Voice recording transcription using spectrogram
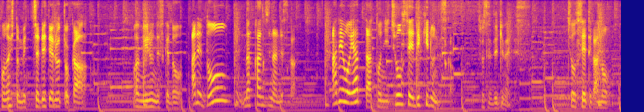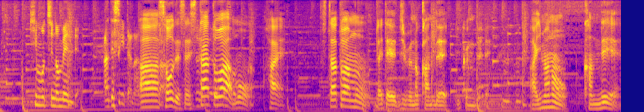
この人めっちゃ出てるとかは見るんですけどあれどんな感じなんですか？あれをやった後に調整できるんですか？調整できないです。調整っていうかあの気持ちの面で。あ出過ぎたな。ああそうですね。スタートはもううはい。スタートはもう大体自分の勘で行くんであ今の勘で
